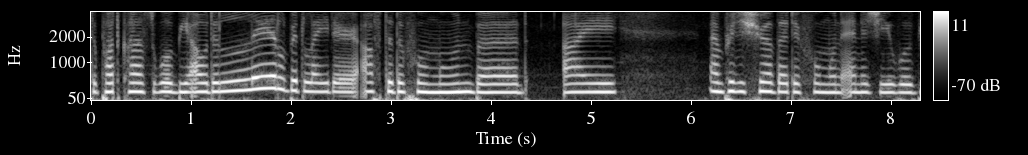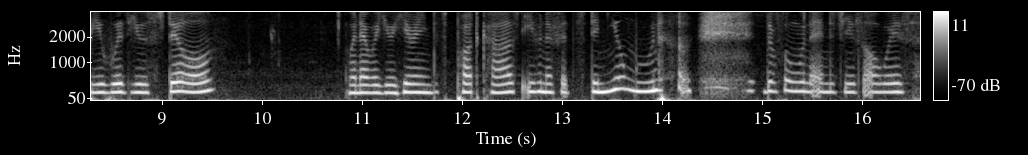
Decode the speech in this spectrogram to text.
the podcast will be out a little bit later after the full moon but i i'm pretty sure that the full moon energy will be with you still whenever you're hearing this podcast, even if it's the new moon, the full moon energy is always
